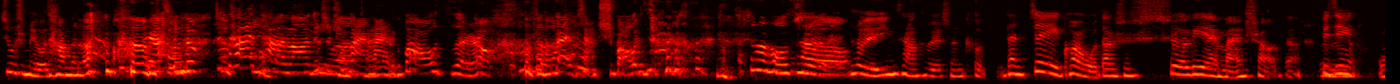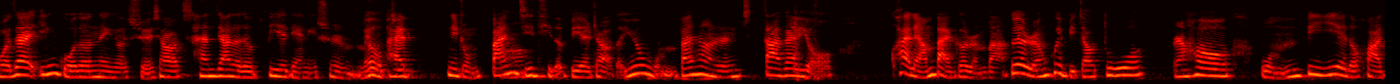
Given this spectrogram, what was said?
就是没有他们了，然后就太惨了，就是去买买了个包子，然后 再也不想吃包子，真的好惨，特别印象特别深刻。但这一块我倒是涉猎蛮少的，毕竟我在英国的那个学校参加的毕业典礼是没有拍。那种班集体的毕业照的，因为我们班上人大概有快两百个人吧，所以人会比较多。然后我们毕业的话，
